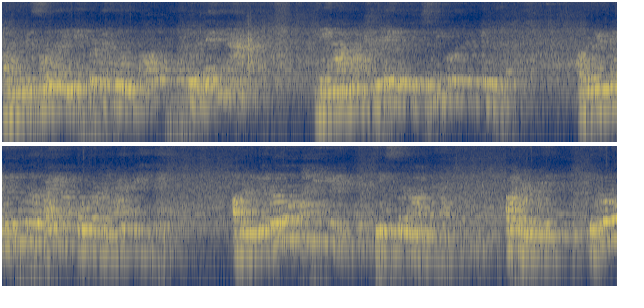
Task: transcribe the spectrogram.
அவனுக்கு சோதனை ஏற்பட்ட போது பாவத்தை விலகினான். இதை நான் நம் பிள்ளைகளுக்கு சொல்லிக் கொடுக்க வேண்டும். அவர்கள் நெருங்குற பயணம் போன்ற வாழ்க்கையில் அவர்கள் எவ்வளவோ பாதைகள் பேசுவாங்க அப்பொழுது எவ்வளவோ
